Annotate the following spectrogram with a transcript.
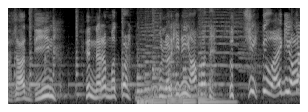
अलादीन, ये नरम मत पड़। वो लड़की नहीं आ पाते तो चीख तो आएगी और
